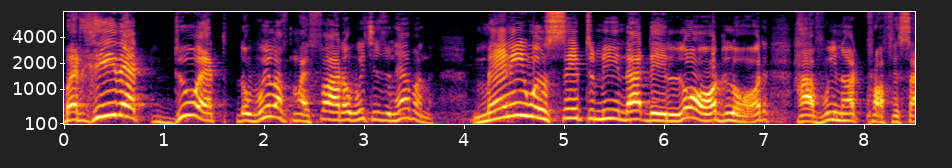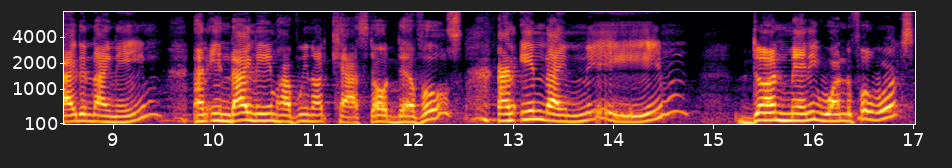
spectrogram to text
but he that doeth the will of my Father which is in heaven. Many will say to me in that day, Lord, Lord, have we not prophesied in thy name? And in thy name have we not cast out devils? And in thy name done many wonderful works?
